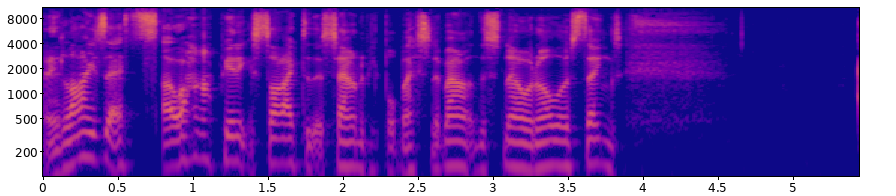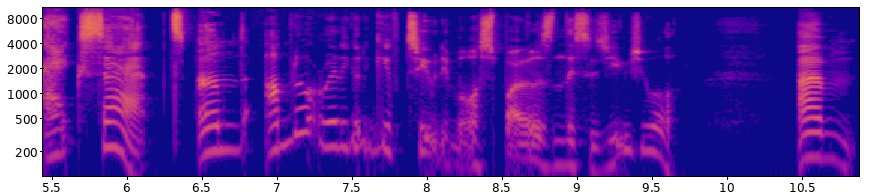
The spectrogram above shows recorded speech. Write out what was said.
And he lies there so happy and excited at the sound of people messing about in the snow and all those things. Except, and I'm not really going to give too many more spoilers than this as usual. Um,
